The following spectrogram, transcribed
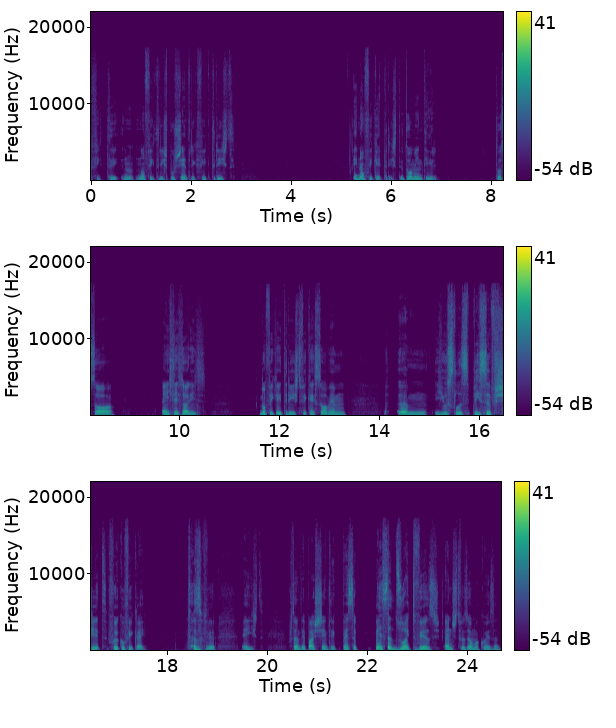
Fico tri... não, não fico triste por excêntrico, fico triste. Eu não fiquei triste, eu estou a mentir. Estou só a encher só disso. Não fiquei triste, fiquei só mesmo. Um, useless piece of shit. Foi o que eu fiquei. Estás a ver? É isto. Portanto, é pá, excêntrico. Pensa, pensa 18 vezes antes de fazer uma coisa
